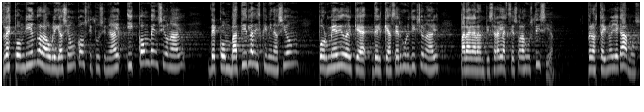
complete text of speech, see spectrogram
respondiendo a la obligación constitucional y convencional de combatir la discriminación por medio del, que, del quehacer jurisdiccional para garantizar el acceso a la justicia. Pero hasta ahí no llegamos.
